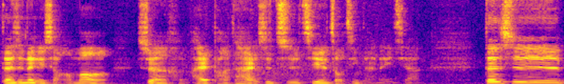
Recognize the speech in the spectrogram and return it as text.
但是那个小红帽虽然很害怕，他还是直接走进奶奶家。但是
